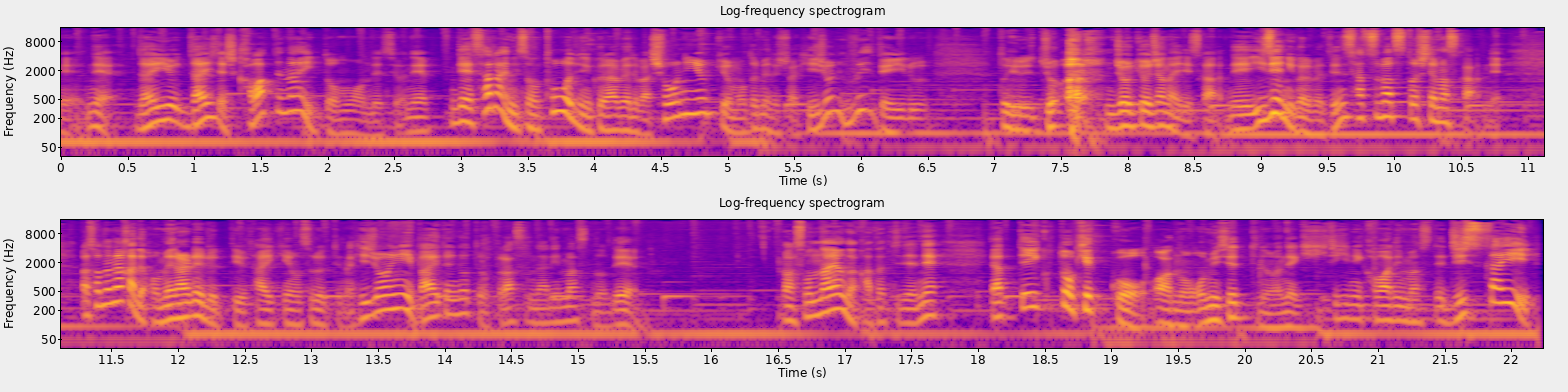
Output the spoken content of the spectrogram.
えー、ね、大大事だし変わってないと思うんですよね。でさらにその当時に比べれば承認欲求を求める人は非常に増えているという状 況じゃないですか。で以前に比べて全然殺伐としてますからね。その中で褒められるっていう体験をするっていうのは非常にバイトにとってもプラスになりますのでまあ、そんなような形でねやっていくと結構あのお店っていうのはね危機的に変わります。で実際、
